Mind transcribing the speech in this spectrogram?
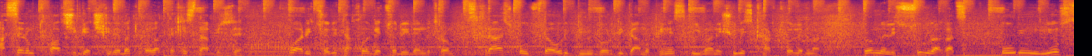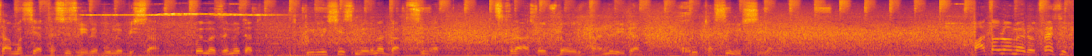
ასე რომ თვალში გეჩხირებათ ყველა ფეხის ნაბიჯზე. თუ არ იცოდით, ახლა გეცოდინებთ, რომ 922 ბილბორდი გამოფინეს ივანიშვილის ქართველებმა, რომელიც სულ რაღაც 2 მილიონ 300.000-ის ღირებულებისაა. ყველაზე მეტად თბილისის მერმა დაქცინათ. 922 ბანერიდან 500 მისია. ბატონო მერო, წესით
